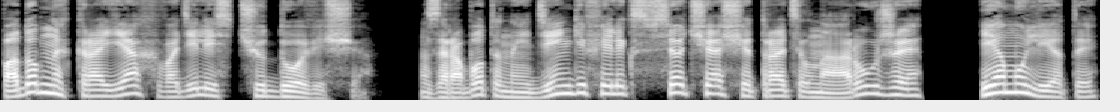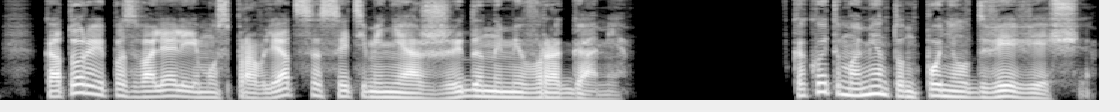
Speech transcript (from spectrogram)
В подобных краях водились чудовища. Заработанные деньги Феликс все чаще тратил на оружие и амулеты, которые позволяли ему справляться с этими неожиданными врагами. В какой-то момент он понял две вещи.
